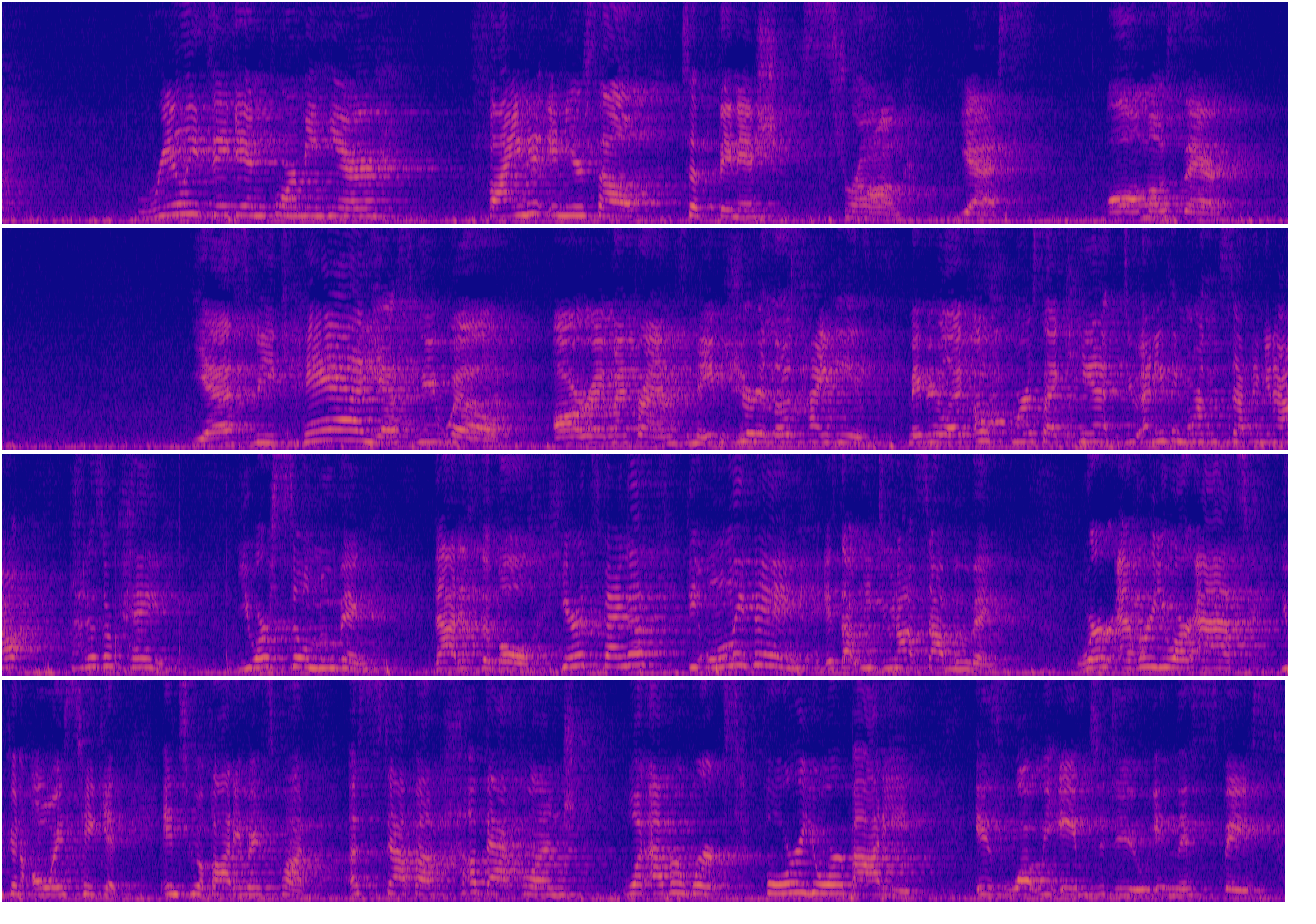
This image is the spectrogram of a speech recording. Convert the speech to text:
Really dig in for me here. Find it in yourself to finish strong. Yes, almost there. Yes, we can. Yes, we will. All right, my friends, maybe you're in those high knees. Maybe you're like, oh, Marisa, I can't do anything more than stepping it out. That is okay. You are still moving. That is the goal. Here at Spenga, the only thing is that we do not stop moving. Wherever you are at, you can always take it into a bodyweight squat, a step up, a back lunge, whatever works for your body is what we aim to do in this space.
